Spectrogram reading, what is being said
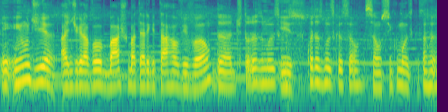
em, um dia, a gente gravou baixo, bateria e guitarra ao vivão. Da, de todas as músicas? Isso. Quantas músicas são? São cinco músicas. Uhum.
